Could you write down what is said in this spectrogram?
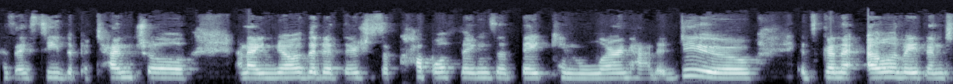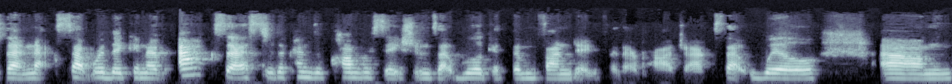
Because i see the potential and i know that if there's just a couple things that they can learn how to do it's going to elevate them to that next step where they can have access to the kinds of conversations that will get them funding for their projects that will um,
